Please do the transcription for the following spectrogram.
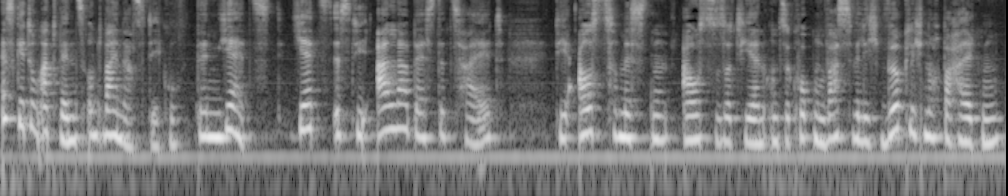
es geht um Advents- und Weihnachtsdeko. Denn jetzt, jetzt ist die allerbeste Zeit, die auszumisten, auszusortieren und zu gucken, was will ich wirklich noch behalten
